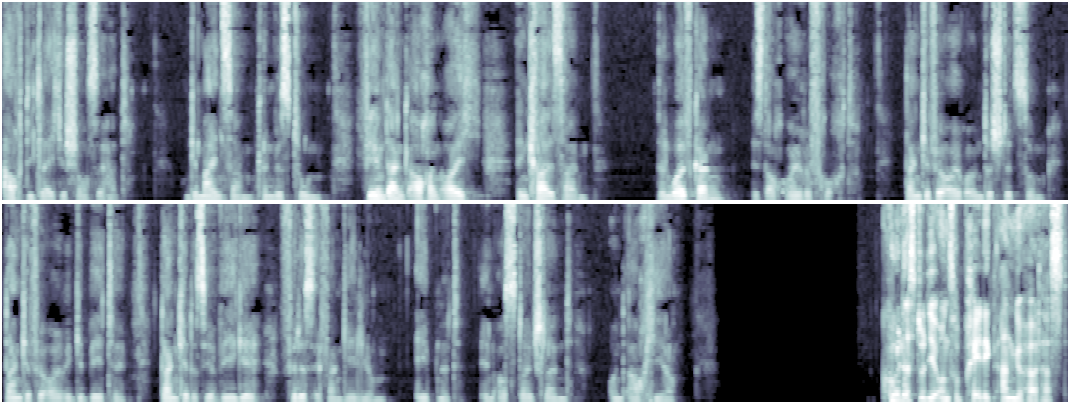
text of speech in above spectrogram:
auch die gleiche Chance hat. Und gemeinsam können wir es tun. Vielen Dank auch an euch in Karlsheim. Denn Wolfgang ist auch eure Frucht. Danke für eure Unterstützung. Danke für eure Gebete. Danke, dass ihr Wege für das Evangelium ebnet in Ostdeutschland und auch hier. Cool, dass du dir unsere Predigt angehört hast.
